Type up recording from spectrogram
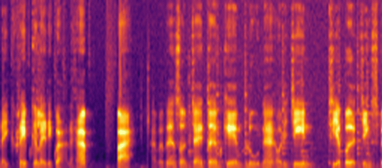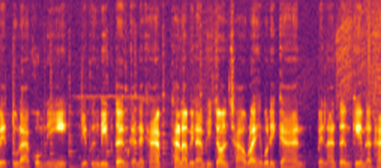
ในคลิปกันเลยดีกว่านะครับไปหากเพื่อนๆสนใจเติมเกม Luna Origin ที่จะเปิดจริง 11 ตุลาคมนี้อย่าเพิ่งรีบเติมกันนะครับ ทางเรามีร้านที่จอนเช้าไร่ให้บริการ เป็นร้านเติมเกมราคา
